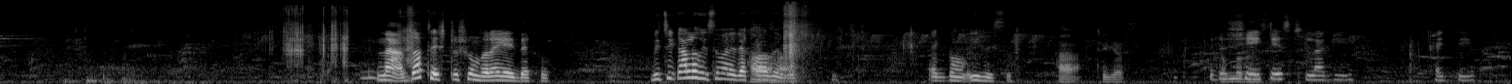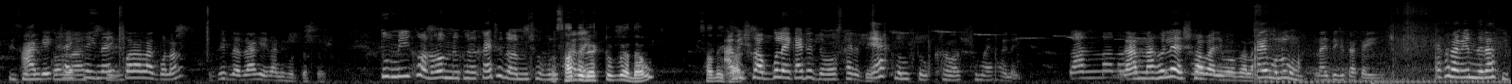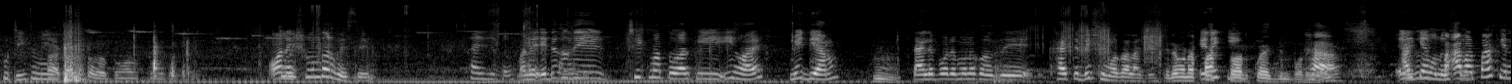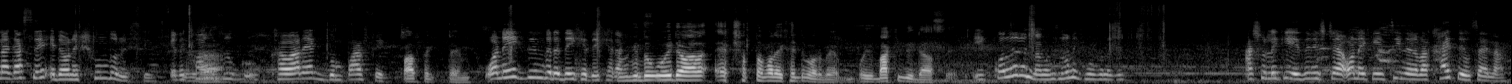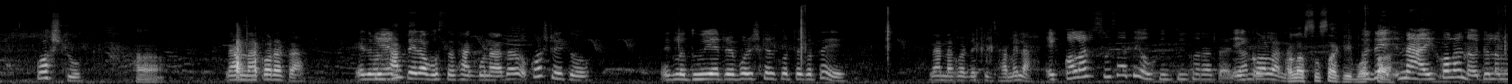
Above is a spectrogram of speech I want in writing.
না যথেষ্ট সুন্দর এই দেখো। বিচি কালো হয়েছে মানে এটা খাওয়া হ্যাঁ, যাবে। একদম ই হয়েছে। হ্যাঁ ঠিক আছে। এটা সেই টেস্ট লাগে খাইতে। আগে খাই খাই নাই করা লাগবে না। জিবলা আগে পানি করতেছে। তুমি এখন অমনি করে কাটে দাও আমি সবগুলো সাদের ছাড়াই। এক টুকরা দাও। সাদে আমি সবগুলাই কাটে দেবো দিই এখন তো খাওয়ার সময় হয় নাই। রান্না হলে সবারই মজা লাগে। তাই বলুম নাই দিকে তাকাই। এখন আমি এমনি রাখি কুটি তুমি হ্যাঁ অনেক সুন্দর হয়েছে। মানে এটা যদি ঠিক মতো আর কি ই হয় মিডিয়াম তাহলে পরে মনে করো যে খাইতে বেশি মজা লাগে। এটা মানে কয়েকদিন পরে হ্যাঁ? আবার পাকে না গাছে এটা অনেক সুন্দর হয়েছে। এটা খাওয়ার যোগ্য? খাওয়ার একদম পারফেক্ট পারফেক্ট টাইম অনেক দিন ধরে দেখে দেখে রাখছি কিন্তু ওইটা আর এক সপ্তাহ পরে খাইতে পারবে ওই বাকি যেটা আছে। এই আমার অনেক মজা লাগে। আসলে কি এই জিনিসটা অনেকেই চিনে না বা খাইতেও চায় না। কষ্ট হ্যাঁ। রান্না করাটা। এই যেমন হাতের অবস্থা থাকব না। কষ্টই তো। এগুলো ধুয়ে পরিষ্কার করতে করতে রান্না করাটা একটু ঝামেলা। এই কলার সুসা দিয়েও কিন্তু করা যায় এই কলা না। কলার সুসা কি ওই না এই কলা না ওইটা হলাম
